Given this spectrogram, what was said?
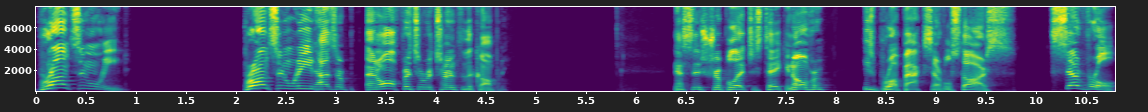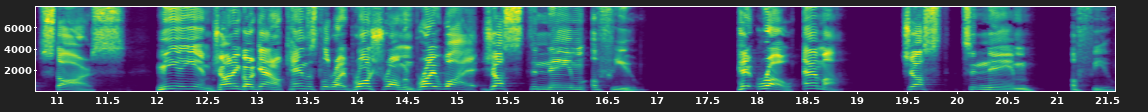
Bronson Reed. Bronson Reed has a, an offer to return to the company. Now, since Triple H has taken over, he's brought back several stars. Several stars. Mia Yim, Johnny Gargano, Candice LeRae, Braun Strowman, Bray Wyatt, just to name a few. Hit Row, Emma, just to name a few.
